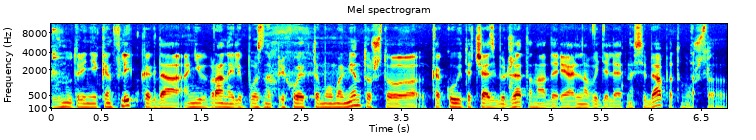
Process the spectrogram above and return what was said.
внутренний конфликт, когда они рано или поздно приходят к тому моменту, что какую-то часть бюджета надо реально выделять на себя, потому что...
